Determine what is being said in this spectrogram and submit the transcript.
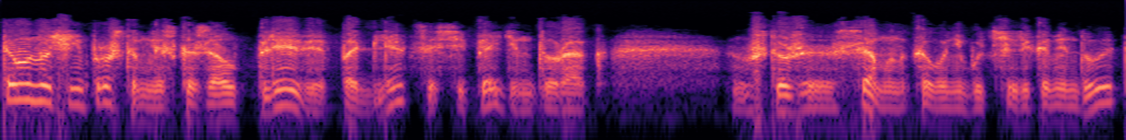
Да он очень просто мне сказал, плеве, подлец, а Сипягин дурак. Ну что же, сам он кого-нибудь рекомендует?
